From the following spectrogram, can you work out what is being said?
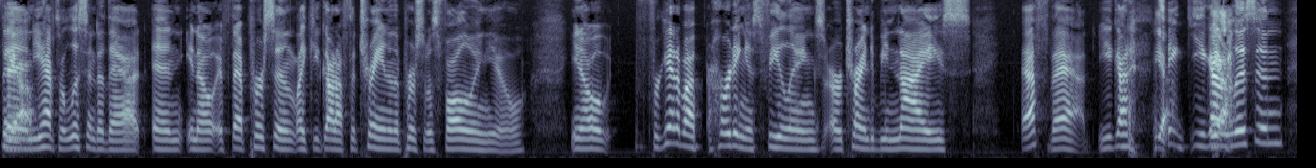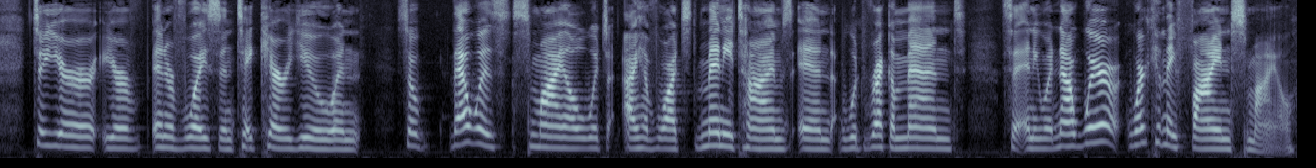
then Yeah. you have to listen to that. And you know, if that person, like you got off the train and the person was following you, you know, forget about hurting his feelings or trying to be nice. F that. You gotta Yeah. take. You gotta Yeah. listen to your your inner voice and take care of you. And so that was Smile, which I have watched many times and would recommend to anyone. Now, where where can they find Smile?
